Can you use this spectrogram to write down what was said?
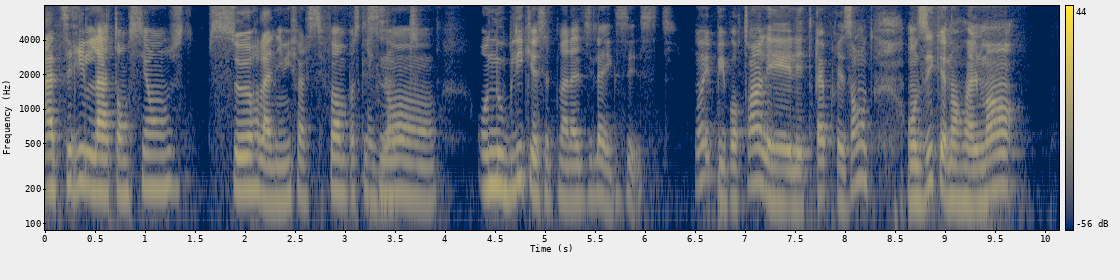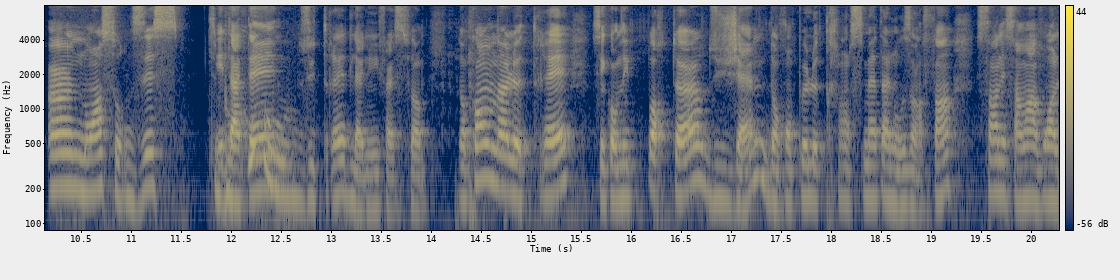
attirer l'attention sur l'anémie falciforme parce que Exact. sinon, on, on oublie que cette maladie-là existe. Oui, puis pourtant, elle est, très présente. On dit que normalement, un noir sur dix est atteint du trait de l'anémie falciforme. Donc, quand on a le trait, c'est qu'on est porteur du gène, donc on peut le transmettre à nos enfants sans nécessairement avoir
